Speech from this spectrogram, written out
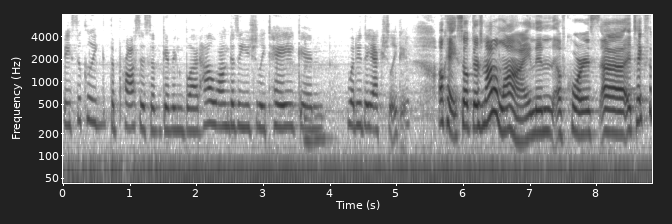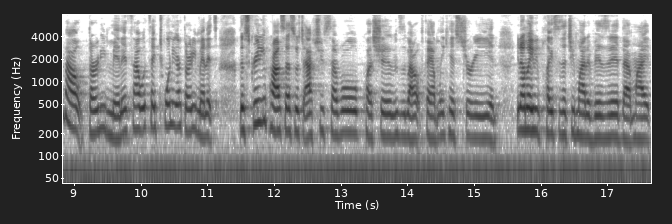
basically the process of giving blood? How long does it usually take, and mm-hmm. what do they actually do? Okay, so if there's not a line, then of course uh, it takes about 30 minutes. I would say 20 or 30 minutes. The screening process, which asks you several questions about family history and you know maybe places that you might have visited that might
